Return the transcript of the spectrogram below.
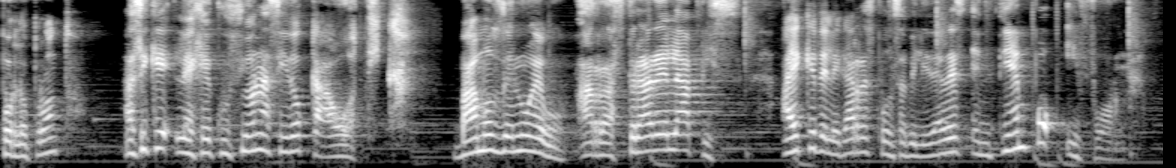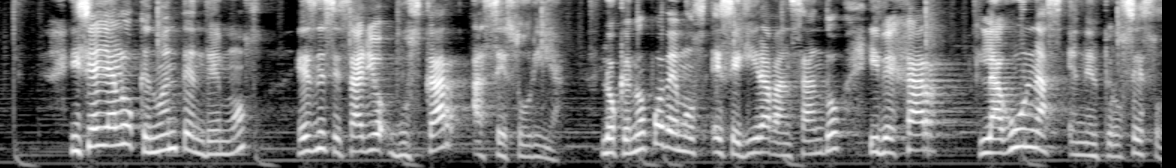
por lo pronto. Así que la ejecución ha sido caótica. Vamos de nuevo a arrastrar el lápiz. Hay que delegar responsabilidades en tiempo y forma. Y si hay algo que no entendemos, es necesario buscar asesoría. Lo que no podemos es seguir avanzando y dejar lagunas en el proceso.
